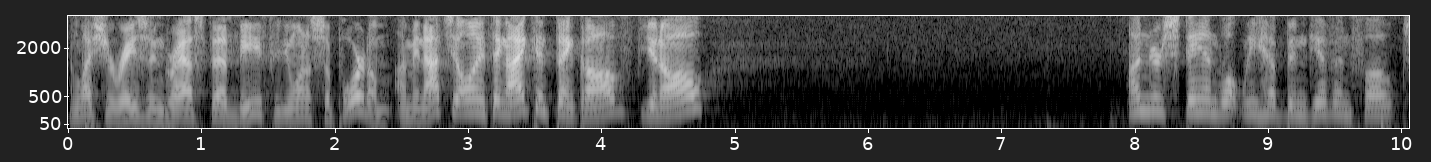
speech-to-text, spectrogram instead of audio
Unless you're raising grass fed beef and you want to support them. I mean, that's the only thing I can think of, you know. Understand what we have been given, folks.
